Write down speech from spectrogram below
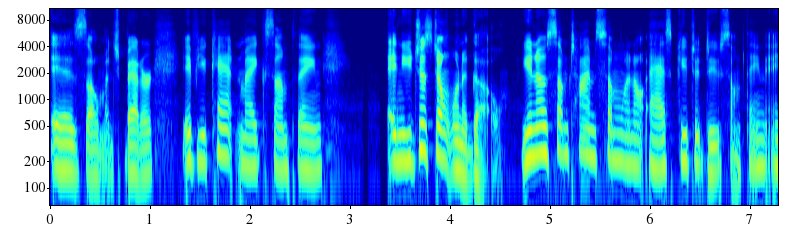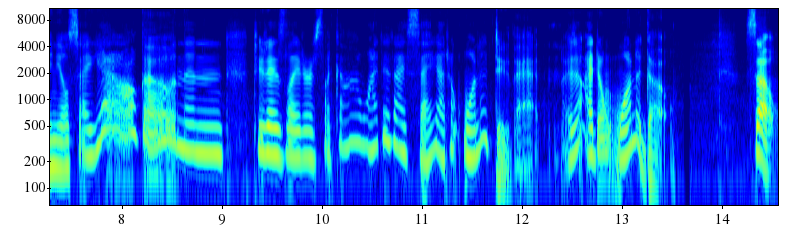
is so much better. If you can't make something and you just don't want to go, you know, sometimes someone will ask you to do something and you'll say, yeah, I'll go. And then two days later, it's like, oh, why did I say I don't want to do that? I don't want to go. So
